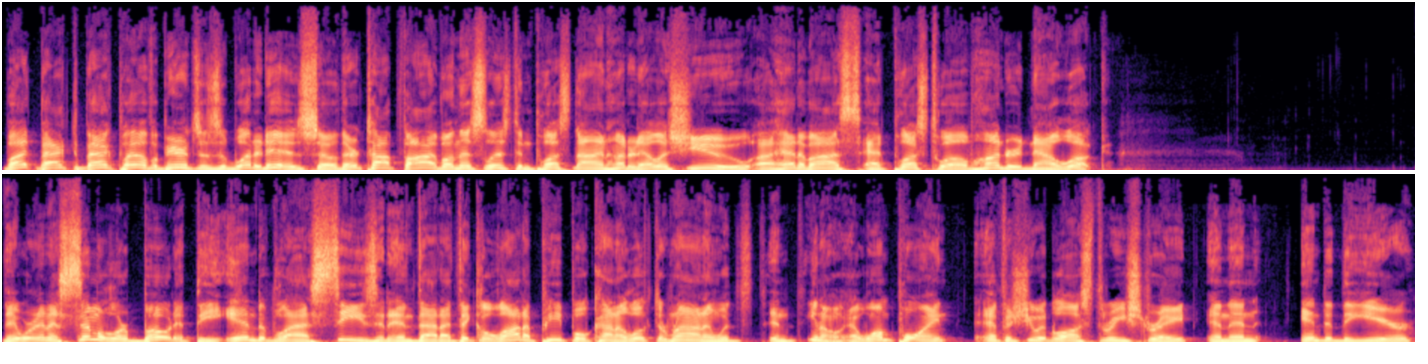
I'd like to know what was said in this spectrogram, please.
But back to back playoff appearances is what it is. So they're top five on this list in plus 900. LSU ahead of us at plus 1200. Now, look, they were in a similar boat at the end of last season, in that I think a lot of people kind of looked around and would, and, you know, at one point, FSU had lost three straight and then ended the year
